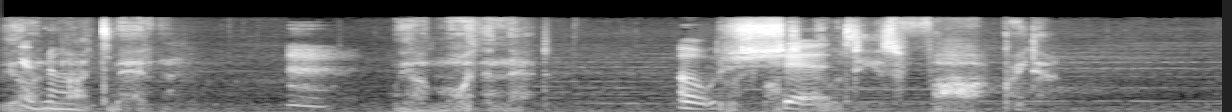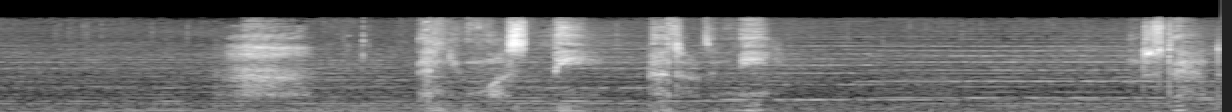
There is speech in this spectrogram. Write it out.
we You're are not. not men. We are more than that. Oh The shit. responsibility is far greater. And you must be better than me. Understand?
